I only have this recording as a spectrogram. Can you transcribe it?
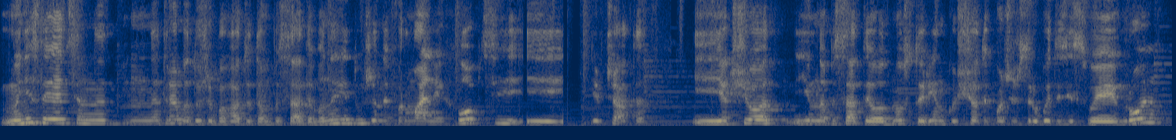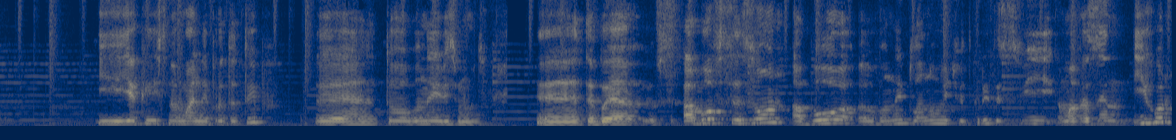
мені здається, не, не треба дуже багато там писати. Вони дуже неформальні хлопці і дівчата. І якщо їм написати одну сторінку, що ти хочеш зробити зі своєю грою, і якийсь нормальний прототип, е, то вони візьмуть тебе або в сезон, або вони планують відкрити свій магазин ігор,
